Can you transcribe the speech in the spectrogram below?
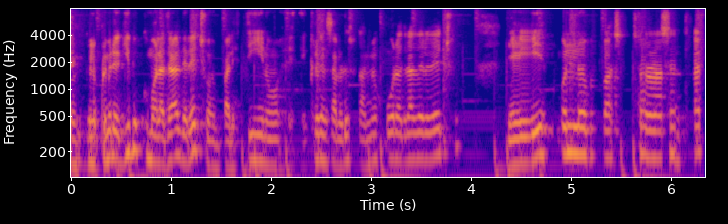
en los primeros equipos como lateral derecho, en Palestino, eh, creo que en San Lorenzo también jugó lateral derecho, y ahí después lo pasaron a central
